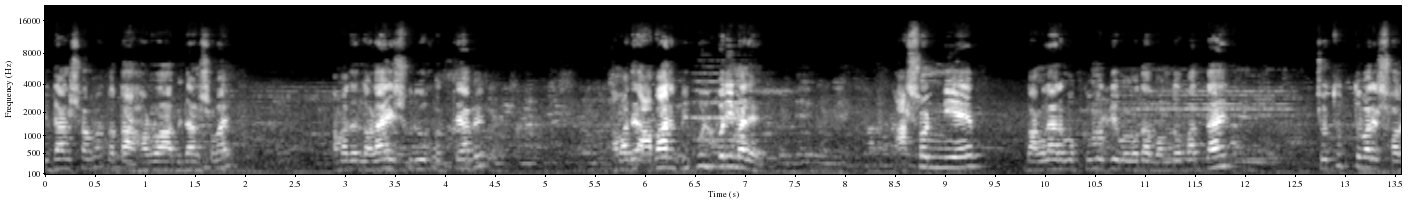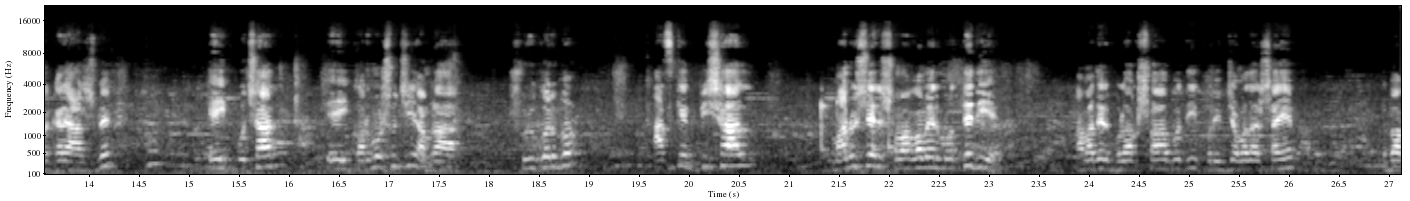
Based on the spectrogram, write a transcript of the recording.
বিধানসভা তথা হাড়োয়া বিধানসভায় আমাদের লড়াই শুরু করতে হবে। আমাদের আবার বিপুল পরিমাণে আসন নিয়ে বাংলার মুখ্যমন্ত্রী মমতা বন্দ্যোপাধ্যায় চতুর্থবারের সরকারে আসবে। এই প্রচার, এই কর্মসূচি আমরা শুরু করব। আজকে বিশাল মানুষের সমাগমের মধ্যে দিয়ে আমাদের ব্লক সভাপতি ফরিদ জমাদার সাহেব এবং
